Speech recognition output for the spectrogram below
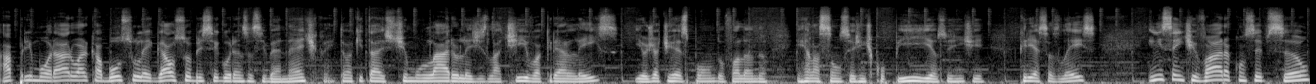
aprimorar o arcabouço legal sobre segurança cibernética. Então aqui está estimular o legislativo a criar leis, e eu já te respondo falando em relação se a gente copia se a gente cria essas leis. Incentivar a concepção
